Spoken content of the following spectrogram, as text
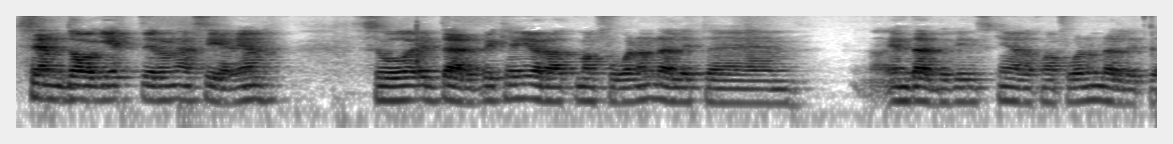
sen dag ett i den här serien. Så ett derby kan göra att man får den där lite ehm, en derbyvinst kan göra att man får den där lite...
